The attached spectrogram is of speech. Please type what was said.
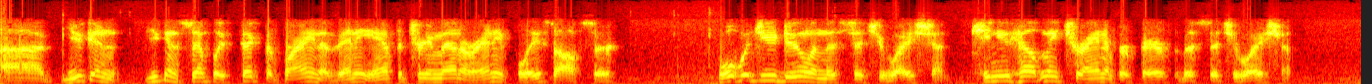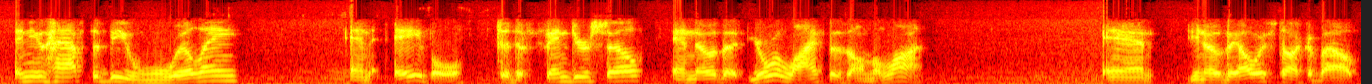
Uh, you can you can simply pick the brain of any infantryman or any police officer. What would you do in this situation? Can you help me train and prepare for this situation? And you have to be willing and able to defend yourself and know that your life is on the line. And you know they always talk about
